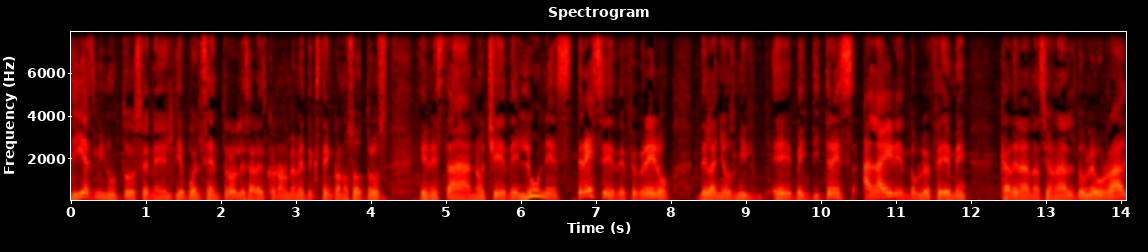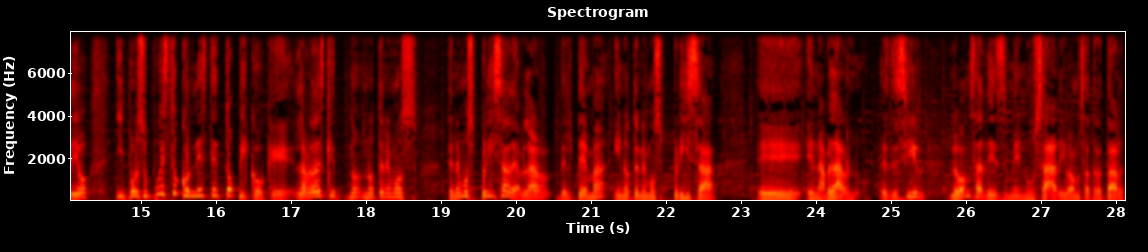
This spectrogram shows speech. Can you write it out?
10 minutos en el tiempo del centro. Les agradezco enormemente que estén con nosotros en esta noche de lunes 13 de febrero del año 2023 al aire en WFM cadena nacional W Radio. Y por supuesto con este tópico que la verdad es que no, no tenemos, tenemos prisa de hablar del tema y no tenemos prisa eh, en hablarlo. Es decir, lo vamos a desmenuzar y vamos a tratar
